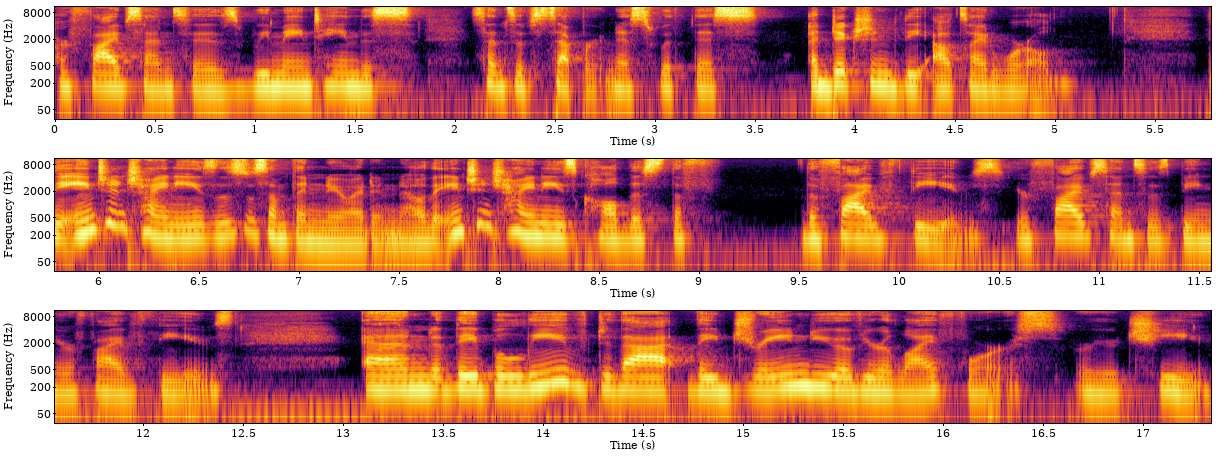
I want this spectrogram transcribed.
our five senses, we maintain this sense of separateness with this addiction to the outside world. The ancient Chinese, this was something new I didn't know. The ancient Chinese called this the, the five thieves, your five senses being your five thieves. And they believed that they drained you of your life force or your chi.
